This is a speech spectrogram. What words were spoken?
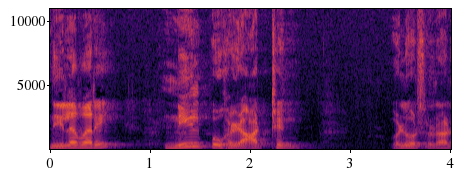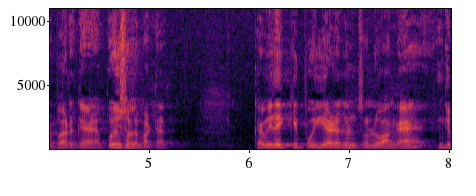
நிலவரை நீள்புகழ் ஆற்றின் வள்ளுவர் சொல்கிறார் பாருங்க பொய் சொல்ல மாட்டார். கவிதைக்கு பொய் அழகுன்னு சொல்லுவாங்க. இங்கே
